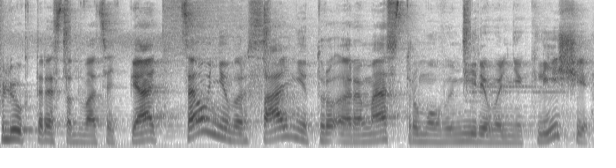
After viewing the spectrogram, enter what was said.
Fluke 325 це універсальні TrueRMS струмовимірювальні кліші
